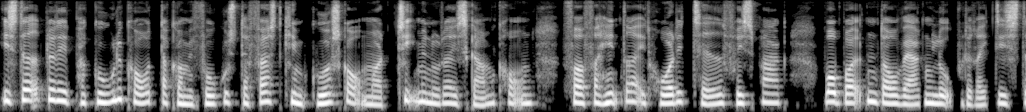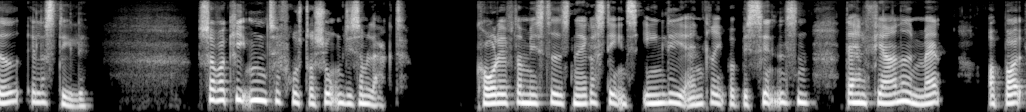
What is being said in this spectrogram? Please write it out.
I stedet blev det et par gule kort, der kom i fokus, da først Kim Gurskov måtte 10 minutter i skammekrogen for at forhindre et hurtigt taget frispark, hvor bolden dog hverken lå på det rigtige sted eller stille. Så var kimen til frustration ligesom lagt. Kort efter mistede Snækkerstens enlige angriber besindelsen, da han fjernede mand og bold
